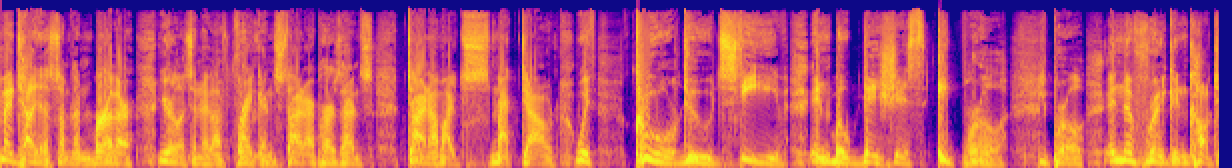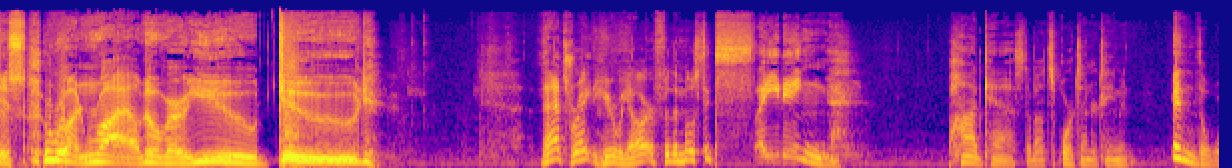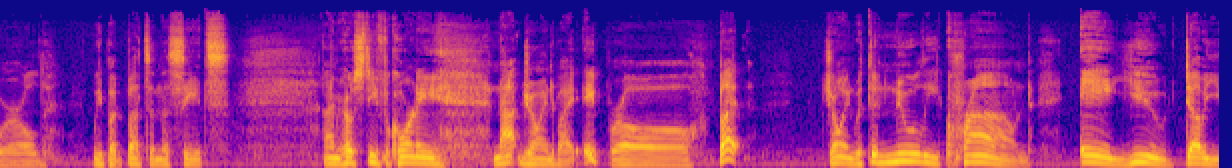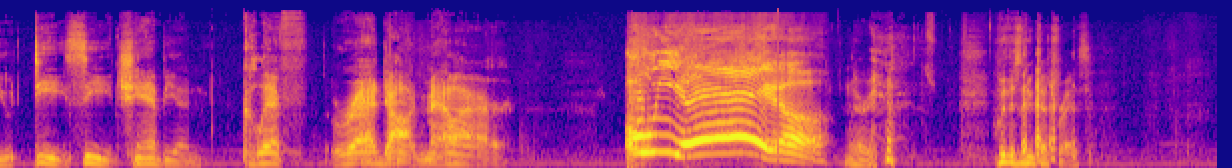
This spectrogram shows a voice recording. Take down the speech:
Let me tell you something, brother. You're listening to the Frankensteiner Presents Dynamite Smackdown with Cool Dude Steve and Bodacious April. April and the Franken cultists run wild over you, dude. That's right. Here we are for the most exciting podcast about sports entertainment in the world. We put butts in the seats. I'm your host, Steve Picorni, not joined by April, but joined with the newly crowned AUWDC champion, Cliff Red Dog Miller. Oh yeah! There he with his new catchphrase.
